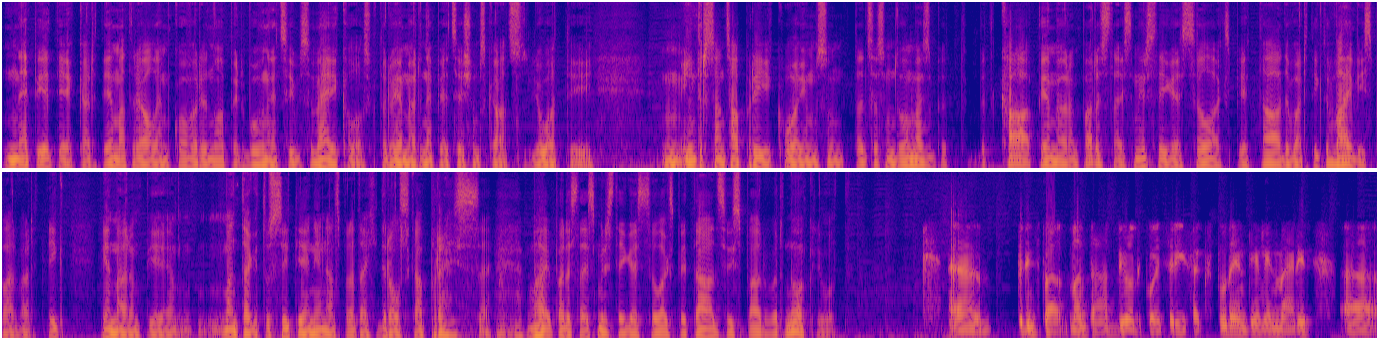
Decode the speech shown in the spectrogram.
nepietiek ar tiem materiāliem, ko var nopirkt būvniecības veikalos, ka tur vienmēr ir nepieciešams kāds ļoti mm, interesants aprīkojums. Tad es domājis, bet, bet kā, piemēram, parastais mirstīgais cilvēks pie tāda var tikt, vai vispār var tikt. Piemēram, pie man tagad uz sitienu ienāca prātā hidrauliskā prese, vai parastais mirstīgais cilvēks pie tādas vispār var nokļūt. Uh, principā man tā atbilde, ko es arī saku studentiem, vienmēr ir, uh,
